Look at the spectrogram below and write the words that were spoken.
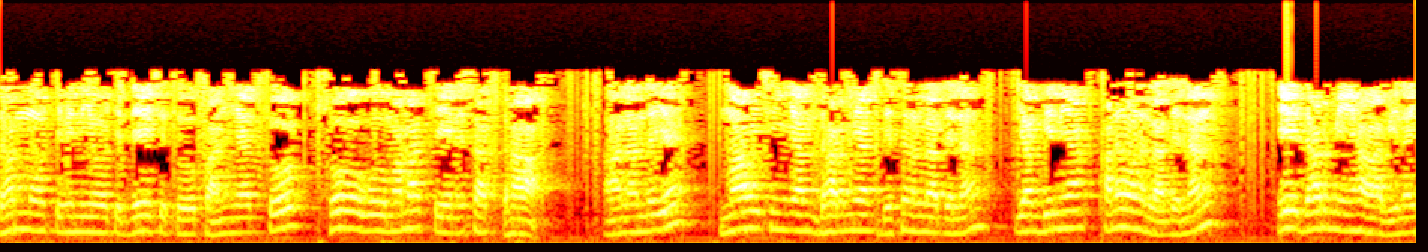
ධම්මෝච විනියෝච දේශිතෝ පඤ්ඤත්තෝ සෝ වූ මමත්තේන සත්තා ආනන්දය මා විසින් යම් ධර්මයක් දේශන ලදෙන යම් විනයක් කනවන ලදෙන ඒ ධර්මයේ හා විනය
